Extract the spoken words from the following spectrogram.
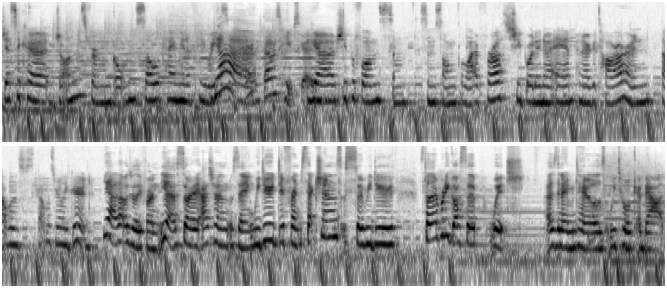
Jessica Johns from Golden Soul came in a few weeks Yeah, ago. that was heaps good. Yeah, she performed some some songs live for us. She brought in her amp and her guitar, and that was that was really good. Yeah, that was really fun. Yeah, so as Shannon was saying, we do different sections. So we do celebrity gossip, which, as the name entails, we talk about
